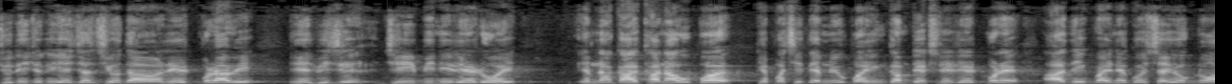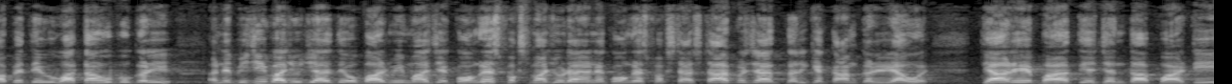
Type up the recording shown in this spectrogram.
જુદી જુદી એજન્સીઓ દ્વારા રેડ પડાવી, એ જીઈબીની રેડ હોય, એમના કારખાના ઉપર કે પછી તેમની ઉપર ઇન્કમ ટેક્સની રેટ પડે, હાર્દિકભાઈને કોઈ સહયોગ ન આપે તેવું વાતાવરણ ઊભું કરી અને બીજી બાજુ જ્યારે તેઓ બારમી માર્ચે કોંગ્રેસ પક્ષમાં જોડાયા અને કોંગ્રેસ પક્ષના સ્ટાર પ્રચારક તરીકે કામ કરી રહ્યા હોય, ત્યારે ભારતીય જનતા પાર્ટી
